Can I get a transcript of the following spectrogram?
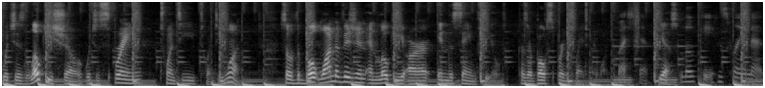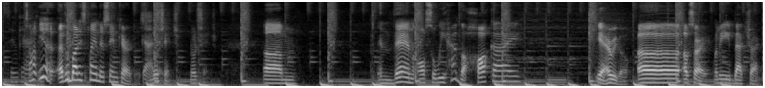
which is Loki's show, which is spring 2021. So the both WandaVision and Loki are in the same field because they're both spring 2021. Question. Yes. Loki, who's playing that? Same character? Tom, yeah, everybody's playing their same characters. Got no it. change. No change. Um, and then also we have the Hawkeye Yeah, here we go. Uh, I'm sorry. Let me backtrack.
